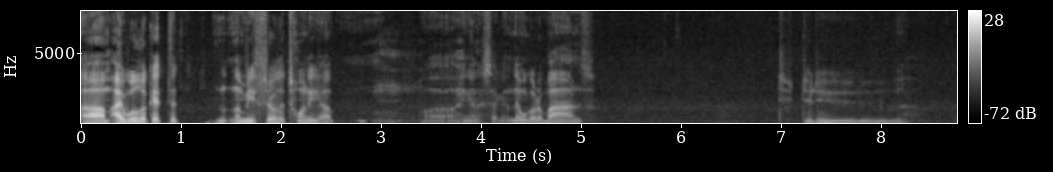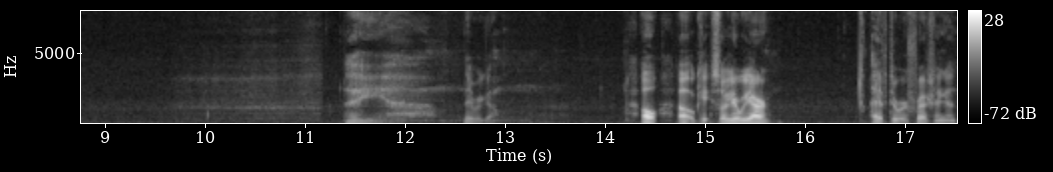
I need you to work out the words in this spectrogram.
Um, I will look at the. Let me throw the 20 up. Uh, hang on a second. Then we'll go to bonds. Do, do, do. Hey, there we go. Oh, oh, okay. So here we are. after refreshing it.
